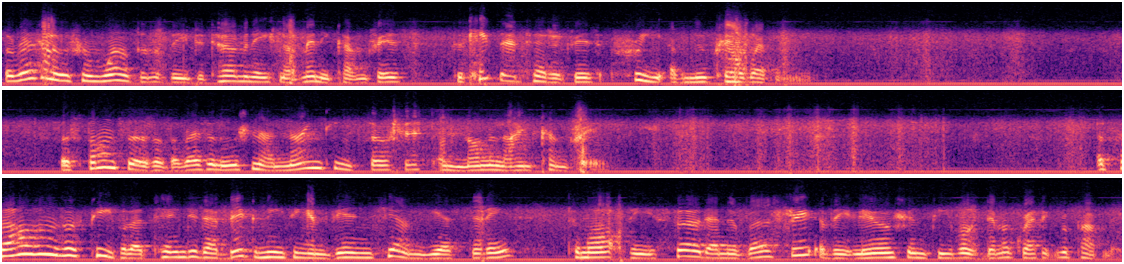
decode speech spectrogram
The resolution welcomes the determination of many countries to keep their territories free of nuclear weapons. The sponsors of the resolution are 19 socialist and non-aligned countries. Thousands of people attended a big meeting in Vientiane yesterday to mark the third anniversary of the Laotian People's Democratic Republic.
